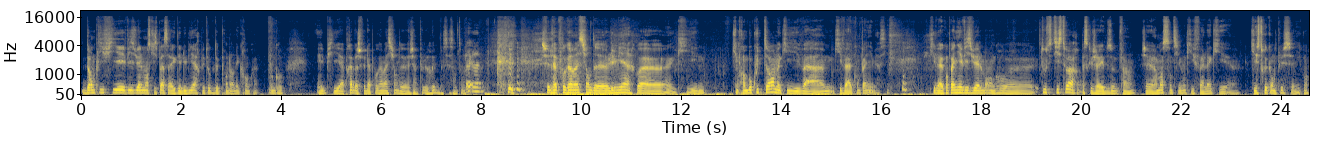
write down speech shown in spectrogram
d'amplifier visuellement ce qui se passe avec des lumières plutôt que de prendre un écran, quoi, en gros. Et puis après, bah, je fais de la programmation de. J'ai un peu le rhume, ça s'entend. Pas grave. Je fais de la programmation de lumière, quoi, euh, qui, qui prend beaucoup de temps, mais qui va, qui va accompagner, merci. qui va accompagner visuellement, en gros, euh, toute cette histoire. Parce que j'avais besoin, enfin, j'avais vraiment ce sentiment qu'il fallait qu'il y ait, y ait ce truc en plus, scéniquement.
